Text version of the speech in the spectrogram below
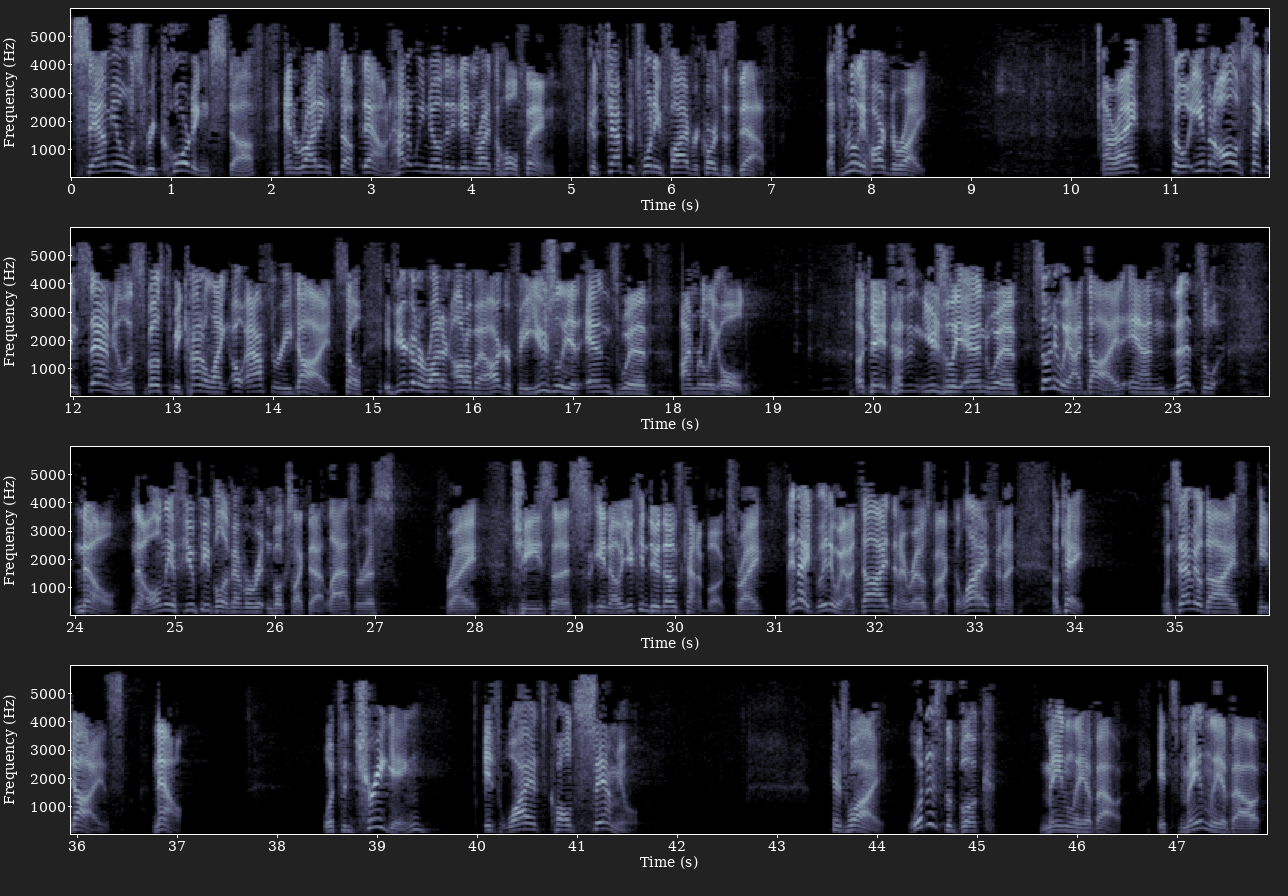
Samuel was recording stuff and writing stuff down. How do we know that he didn't write the whole thing? Because chapter 25 records his death. That's really hard to write. All right? So even all of 2 Samuel is supposed to be kind of like, oh, after he died. So if you're going to write an autobiography, usually it ends with, I'm really old. Okay, it doesn't usually end with, so anyway, I died, and that's. No, no, only a few people have ever written books like that. Lazarus, right? Jesus, you know, you can do those kind of books, right? And I, anyway, I died, then I rose back to life, and I, okay, when Samuel dies, he dies. Now, what's intriguing is why it's called Samuel. Here's why. What is the book mainly about? it's mainly about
